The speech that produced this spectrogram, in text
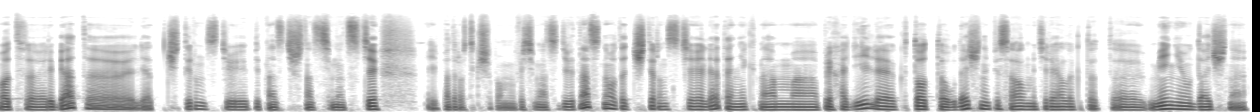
Вот э, ребята лет 14, 15, 16, 17, и подросток еще, по-моему, 18-19, ну вот от 14 лет они к нам а, приходили, кто-то удачно писал материалы, кто-то менее удачно.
